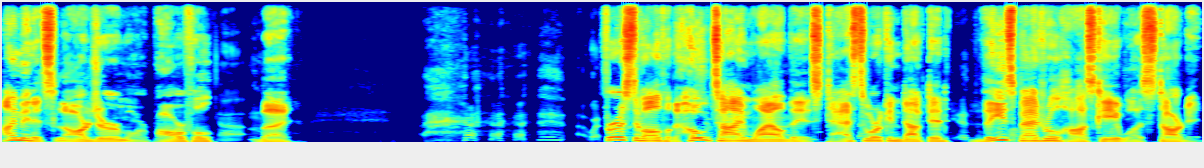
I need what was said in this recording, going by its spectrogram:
I mean, it's larger, more powerful, but... First of all, for the whole time while these tests were conducted, this petrol husky was started.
